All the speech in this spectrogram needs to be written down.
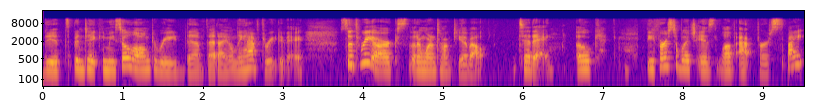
it's been taking me so long to read them that I only have three today. So three arcs that I want to talk to you about today. Okay. The first of which is Love at First Spite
